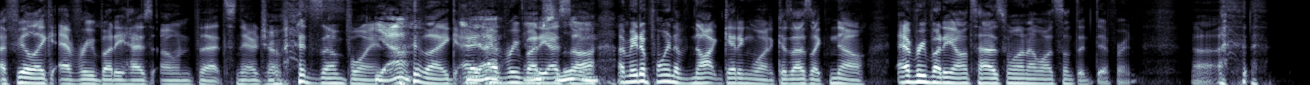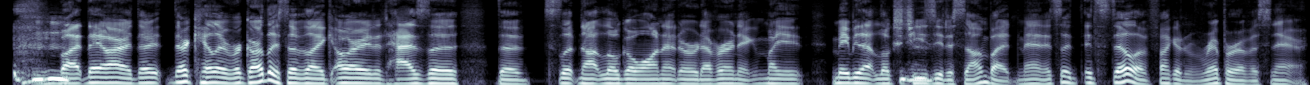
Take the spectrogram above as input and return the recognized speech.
I feel like everybody has owned that snare drum at some point. Yeah. like Yeah, everybody I saw. I made a point of not getting one because I was like, no, everybody else has one. I want something different. Uh, Mhm. but they are they're they're killer regardless of like all right it has the the slipknot logo on it or whatever and it might maybe that looks cheesy to some but man it's a it's still a fucking ripper of a snare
